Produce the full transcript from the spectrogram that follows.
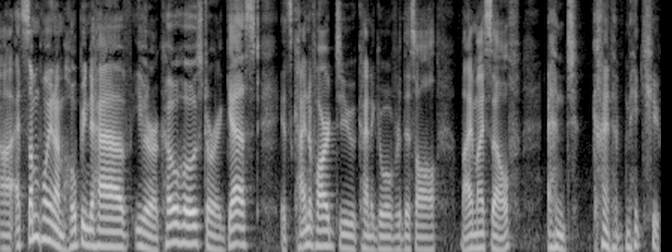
Uh, at some point, I'm hoping to have either a co host or a guest. It's kind of hard to kind of go over this all by myself and kind of make you,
